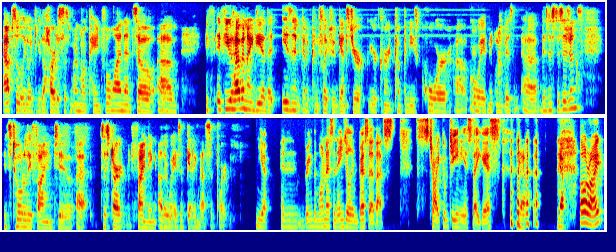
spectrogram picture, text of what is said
absolutely going to be the hardest and more painful one. And so, um, if if you have an idea that isn't going to conflict against your your current company's core uh, core way of making business uh, business decisions, it's totally fine to uh, to start finding other ways of getting that support. Yep and bring them on as an angel investor. That's strike of genius, I guess. yeah. Yeah. All right.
